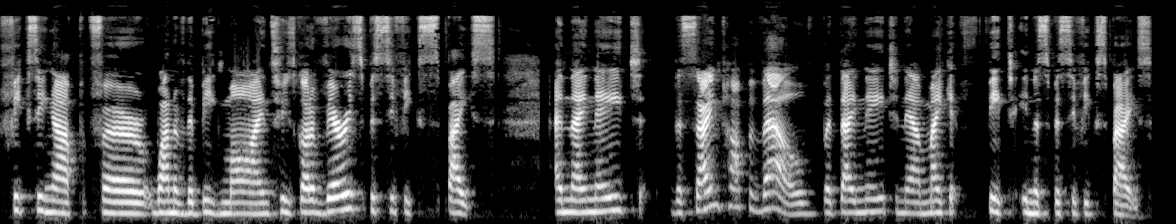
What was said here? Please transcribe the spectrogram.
fixing up for one of the big mines who's got a very specific space and they need the same type of valve, but they need to now make it fit in a specific space.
